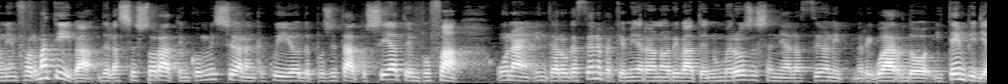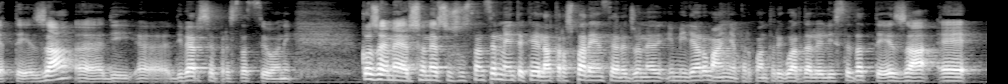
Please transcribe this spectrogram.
un'informativa un dell'assessorato in commissione, anche qui io ho depositato sia tempo fa una interrogazione perché mi erano arrivate numerose segnalazioni riguardo i tempi di attesa eh, di eh, diverse prestazioni. Cosa è emerso? È emerso sostanzialmente che la trasparenza in Regione Emilia-Romagna per quanto riguarda le liste d'attesa è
